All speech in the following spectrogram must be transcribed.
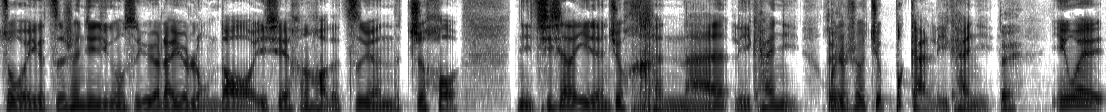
作为一个资深经纪公司，越来越拢到一些很好的资源的之后，你旗下的艺人就很难离开你，或者说就不敢离开你。对，因为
